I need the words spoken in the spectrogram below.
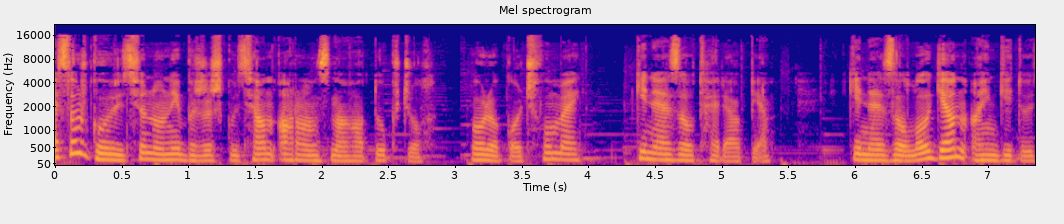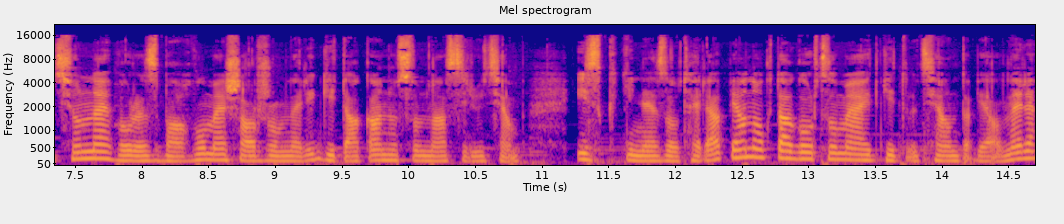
Այսօր գոյություն ունի բժշկության առանձնահատուկ ճյուղ, որը կոչվում է կինեզոթերապիա։ Կինեզոլոգիան այն գիտությունն է, որը զբաղվում է շարժումների գիտական ուսումնասիրությամբ, իսկ կինեզոթերապիան օգտագործում է այդ գիտության տվյալները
